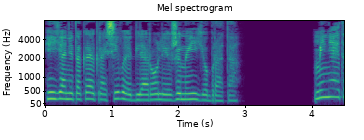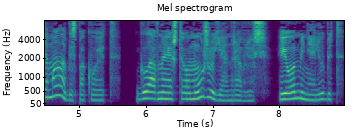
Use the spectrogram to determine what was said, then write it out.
и я не такая красивая для роли жены ее брата. Меня это мало беспокоит. Главное, что мужу я нравлюсь, и он меня любит.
